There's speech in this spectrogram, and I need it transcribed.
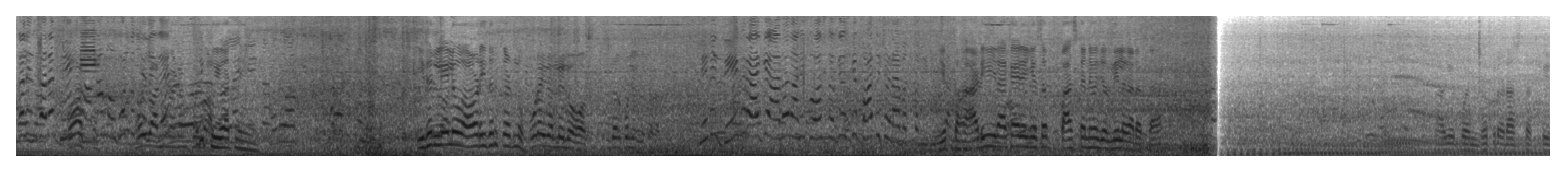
पागल इंसान है देख के आना हम उधर तो चले गए। अरे कोई बात नहीं। है इधर ले लो और इधर कर लो। थोड़ा इधर ले लो और इधर को ले लो थोड़ा नहीं नहीं देख रहा है कि आधा नाली क्रॉस करके उसके बाद भी चढ़ा है बदतमीजी ये पहाड़ी इलाका है ये सब पास करने में जल्दी लगा रहता है। आगे बंद है पूरा रास्ता फिर।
